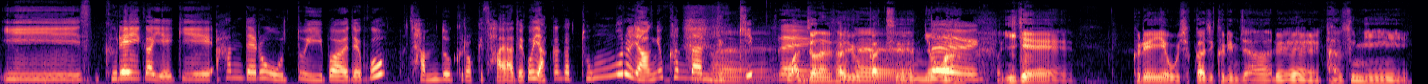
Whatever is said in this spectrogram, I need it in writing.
이 그레이가 얘기한 대로 옷도 입어야 되고 잠도 그렇게 자야 되고 약간 그 동물을 양육한다는 네. 느낌? 네. 완전한 사육 네. 같은 영화. 네. 이게 그레이의 50가지 그림자를 단순히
